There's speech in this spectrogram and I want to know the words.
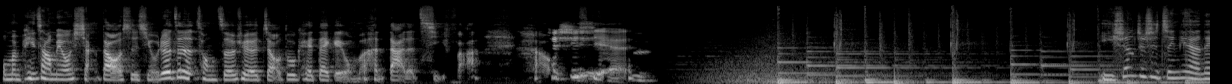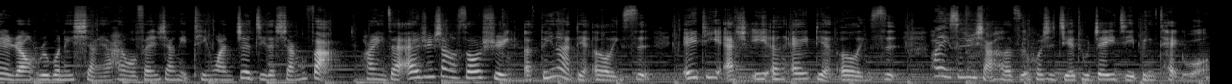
我们平常没有想到的事情。我觉得真的从哲学的角度可以带给我们很大的启发。好，谢谢。以上就是今天的内容。如果你想要和我分享你听完这集的想法，欢迎在 IG 上搜寻 Athena 点二零四 A T H E N A 点二零四，欢迎私讯小盒子或是截图这一集并 tag 我。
